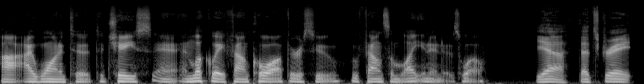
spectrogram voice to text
uh, I wanted to, to chase. And, and, luckily, I found co authors who, who found some light in it as well. Yeah, that's great.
